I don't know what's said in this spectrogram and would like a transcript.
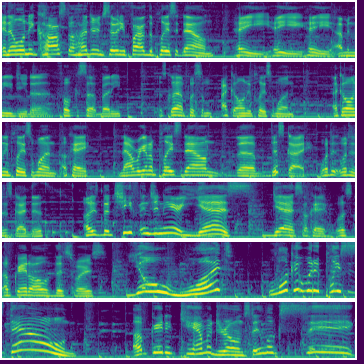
And it only cost 175 to place it down. Hey, hey, hey, I'm gonna need you to focus up, buddy. Let's go ahead and put some, I can only place one. I can only place one. Okay, now we're gonna place down the this guy. What did, what did this guy do? Uh, He's the chief engineer. Yes, yes. Okay, let's upgrade all of this first. Yo, what? Look at what it places down. Upgraded camera drones. They look sick.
